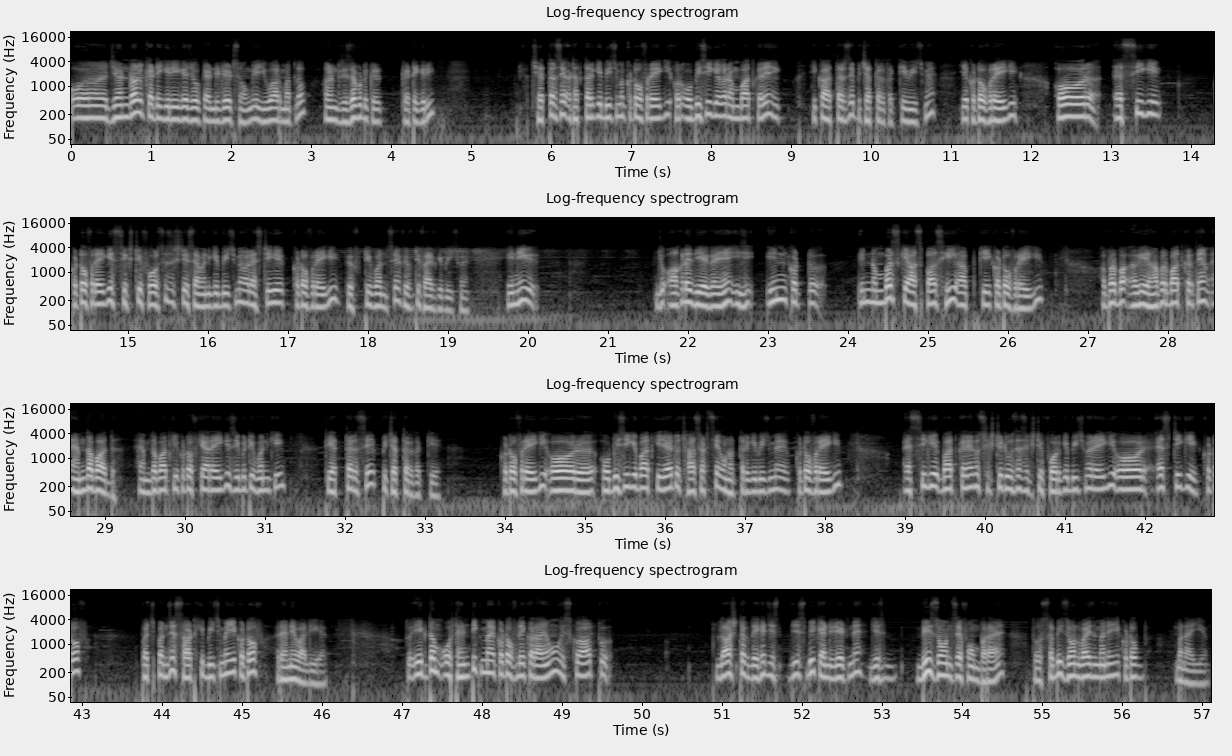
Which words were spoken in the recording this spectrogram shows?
और जनरल कैटेगरी के जो कैंडिडेट्स होंगे यू आर मतलब अनरिजर्व कैटेगरी छिहत्तर से अठहत्तर के बीच में कट ऑफ़ रहेगी और ओबीसी की अगर हम बात करें इकहत्तर से पचहत्तर तक के बीच में ये कट ऑफ़ रहेगी और एससी की कट ऑफ़ रहेगी 64 से 67 के बीच में और एसटी की कट ऑफ़ रहेगी 51 से 55 के बीच में। इन्हीं जो आंकड़े दिए गए हैं इन कट इन नंबर्स के आसपास ही आपकी कट ऑफ़ रहेगी। अब यहाँ पर बात करते हैं अहमदाबाद। अहमदाबाद की कट ऑफ़ क्या रहेगी? सी बी टी वन की तिहत्तर से पिचहत्तर तक की कट ऑफ़ रहेगी और ओ बी सी की बात की जाए तो छियासठ से उनहत्तर के बीच में कट ऑफ़ रहेगी। एससी की बात करें तो 62 से 64 के बीच में रहेगी और एसटी की कट ऑफ़ पचपन से 60 के बीच में ये कट ऑफ़ रहने वाली है। तो एकदम ऑथेंटिक मैं कट ऑफ़ लेकर आया हूँ। इसको आप लास्ट तक देखें, जिस जिस भी कैंडिडेट ने, जिस भी जोन से फॉर्म भरा है तो सभी जोन वाइज मैंने ये कट ऑफ़ बनाई है।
